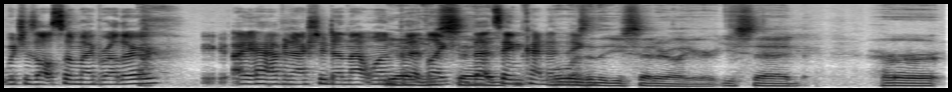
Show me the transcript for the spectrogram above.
which is also my brother. I haven't actually done that one, but like said- that same kind of thing. what thing. was it that you said earlier? You said her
